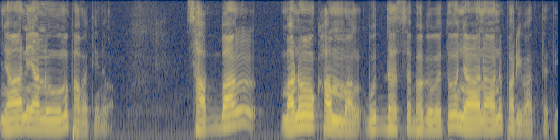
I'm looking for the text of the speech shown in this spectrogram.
ඥාන යනුවම පවතිනවා. සබ්බං මනෝ කම්මං බුද්දස්ස භගවතෝ ඥානානු පරිවත්තති.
